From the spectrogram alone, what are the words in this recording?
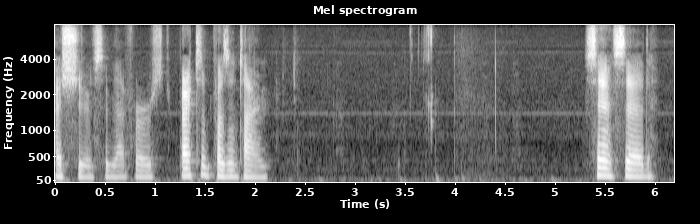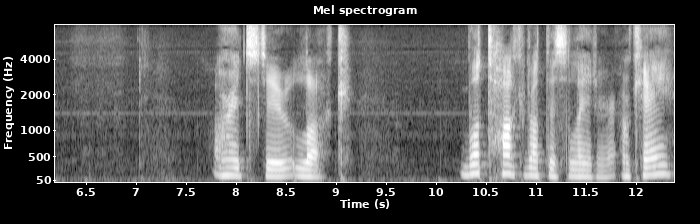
I should have said that first. Back to the present time. Sam said, All right, Stu, look. We'll talk about this later, okay?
